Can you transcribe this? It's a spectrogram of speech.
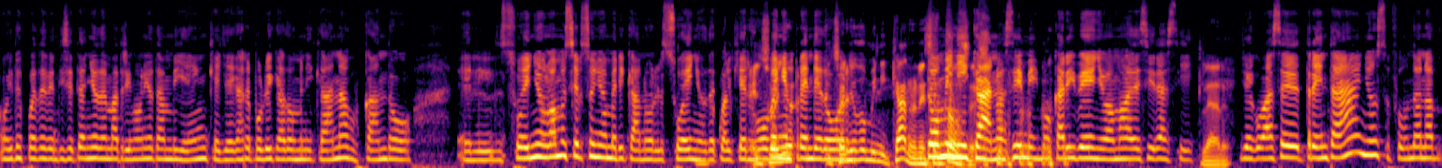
Hoy después de 27 años de matrimonio también, que llega a República Dominicana buscando el sueño, vamos a decir el sueño americano, el sueño de cualquier El joven sueño- emprendedor. el sueño dominicano en ese Dominicano, entonces. así mismo, caribeño, vamos a decir así. Claro. Llegó hace 30 años, fundó una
